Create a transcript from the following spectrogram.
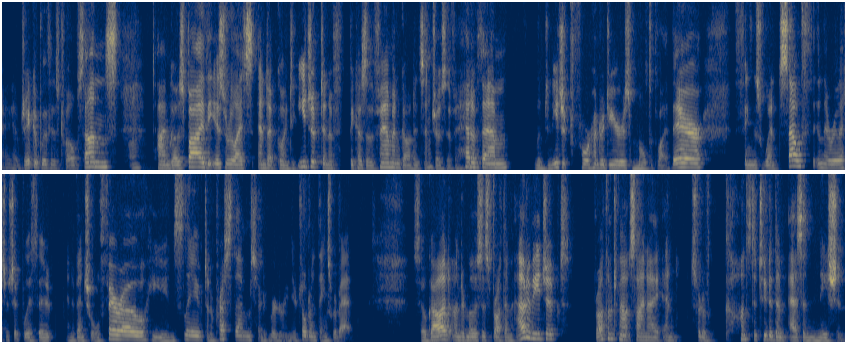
Okay, you have Jacob with his 12 sons. Mm. Time goes by. The Israelites end up going to Egypt, and if, because of the famine, God had sent Mm. Joseph ahead of them, lived in Egypt for 400 years, multiplied there. Things went south in their relationship with a- an eventual Pharaoh. He enslaved and oppressed them, started murdering their children. Things were bad. So God, under Moses, brought them out of Egypt, brought them to Mount Sinai, and sort of constituted them as a nation,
